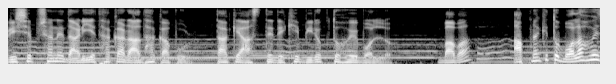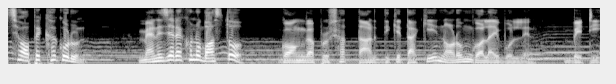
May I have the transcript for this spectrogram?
রিসেপশনে দাঁড়িয়ে থাকা রাধা কাপুর তাকে আসতে দেখে বিরক্ত হয়ে বলল, বাবা, আপনাকে তো বলা হয়েছে অপেক্ষা করুন। ম্যানেজার এখনও বাস্ত গঙ্গাপ্রসাদ তার দিকে তাকিয়ে নরম গলায় বললেন, বেটি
